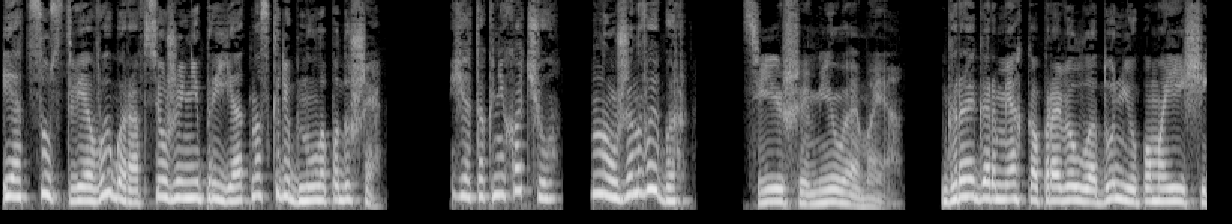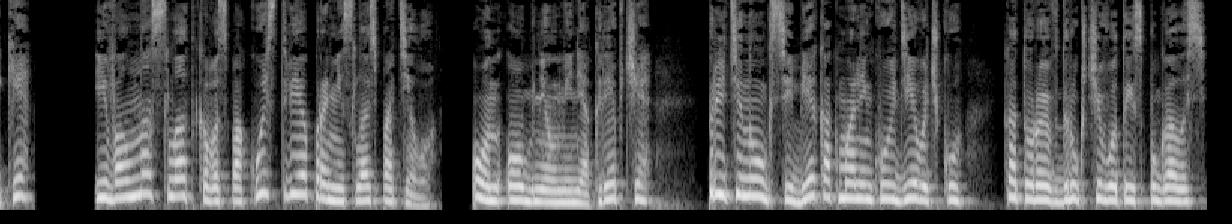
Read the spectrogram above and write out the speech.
и отсутствие выбора все же неприятно скребнуло по душе. «Я так не хочу. Нужен выбор». «Тише, милая моя». Грегор мягко провел ладонью по моей щеке, и волна сладкого спокойствия пронеслась по телу. Он обнял меня крепче, притянул к себе, как маленькую девочку, которая вдруг чего-то испугалась.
